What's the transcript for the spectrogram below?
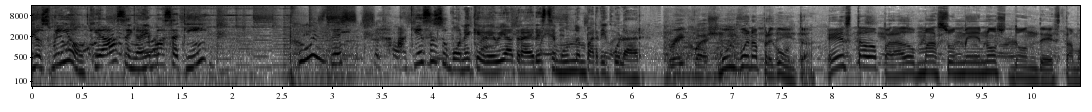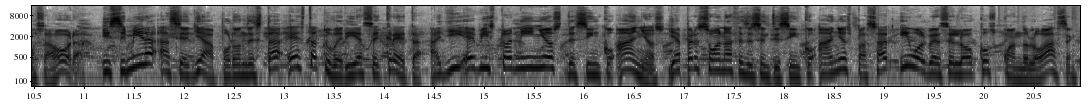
Dios mío, ¿qué hacen? ¿Hay más aquí? ¿A quién se supone que debe atraer este mundo en particular? Muy buena pregunta. He estado parado más o menos donde estamos ahora. Y si mira hacia allá, por donde está esta tubería secreta, allí he visto a niños de 5 años y a personas de 65 años pasar y volverse locos cuando lo hacen,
